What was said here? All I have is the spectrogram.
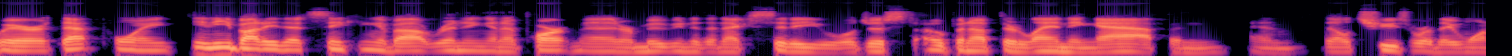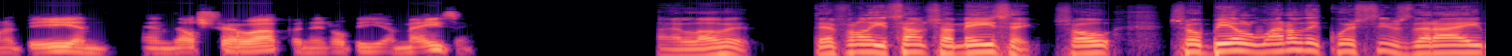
where at that point anybody that's thinking about renting an apartment or moving to the next city will just open up their landing app and and they'll choose where they want to be and and they'll show up and it'll be amazing. I love it. Definitely it sounds amazing. So so bill one of the questions that i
